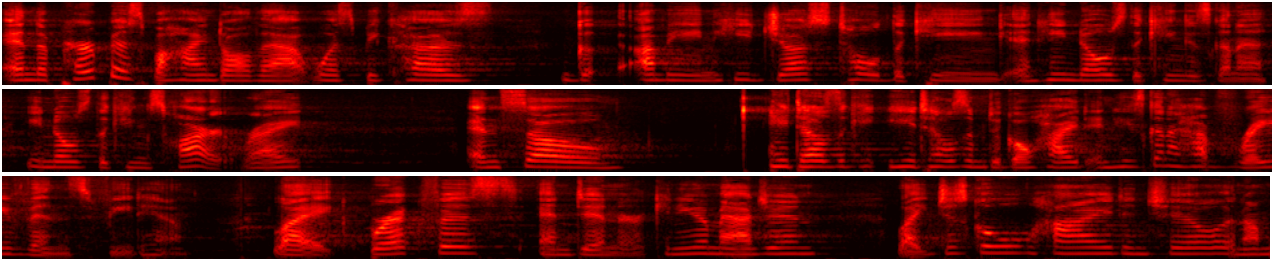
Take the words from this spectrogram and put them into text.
And the purpose behind all that was because I mean, he just told the king and he knows the king is to he knows the king's heart, right? And so he tells the, he tells him to go hide and he's to have ravens feed him. Like breakfast and dinner. Can you imagine? Like, just go hide and chill, and I'm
